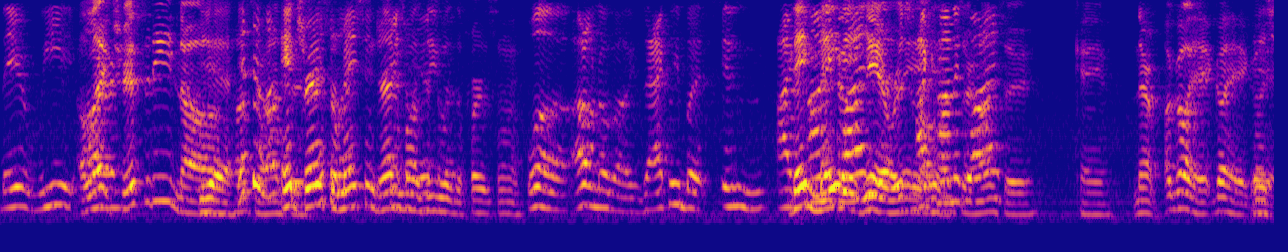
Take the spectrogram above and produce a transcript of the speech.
They are. We are- Electricity? No. Yeah. Hunter Yes, it x was. Hunter. in transformation, Yes. Dragon Ball Z was the first one. Well, I don't know about exactly, but in iconic They made it, wise, yeah, the original Iconic Hunter x wise? Hunter came. Never. Oh, go ahead. Go ahead. Go Yeah, ahead.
